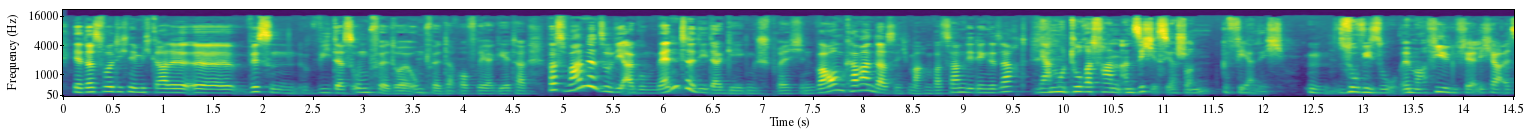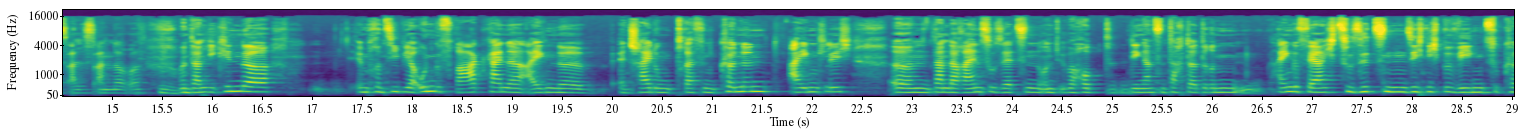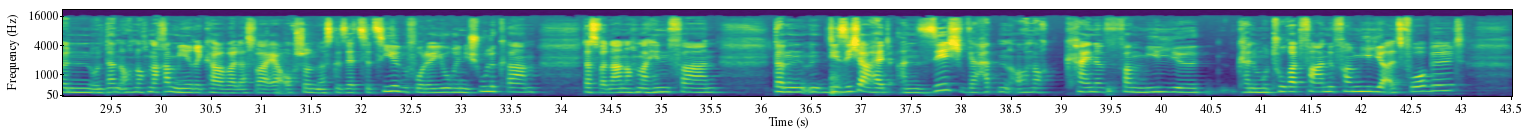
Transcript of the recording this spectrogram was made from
Ja, das wollte ich nämlich gerade äh, wissen, wie das Umfeld, euer Umfeld darauf reagiert hat. Was waren denn so die Argumente, die dagegen sprechen? Warum kann man das nicht machen? Was haben die denn gesagt? Ja, Motorradfahren an sich ist ja schon gefährlich. Sowieso immer viel gefährlicher als alles andere. Und dann die Kinder im Prinzip ja ungefragt keine eigene Entscheidung treffen können, eigentlich, ähm, dann da reinzusetzen und überhaupt den ganzen Tag da drin eingefärcht zu sitzen, sich nicht bewegen zu können und dann auch noch nach Amerika, weil das war ja auch schon das gesetzte Ziel, bevor der Juri in die Schule kam, dass wir da noch mal hinfahren. Dann die Sicherheit an sich. Wir hatten auch noch keine Familie, keine Motorradfahrende Familie als Vorbild,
